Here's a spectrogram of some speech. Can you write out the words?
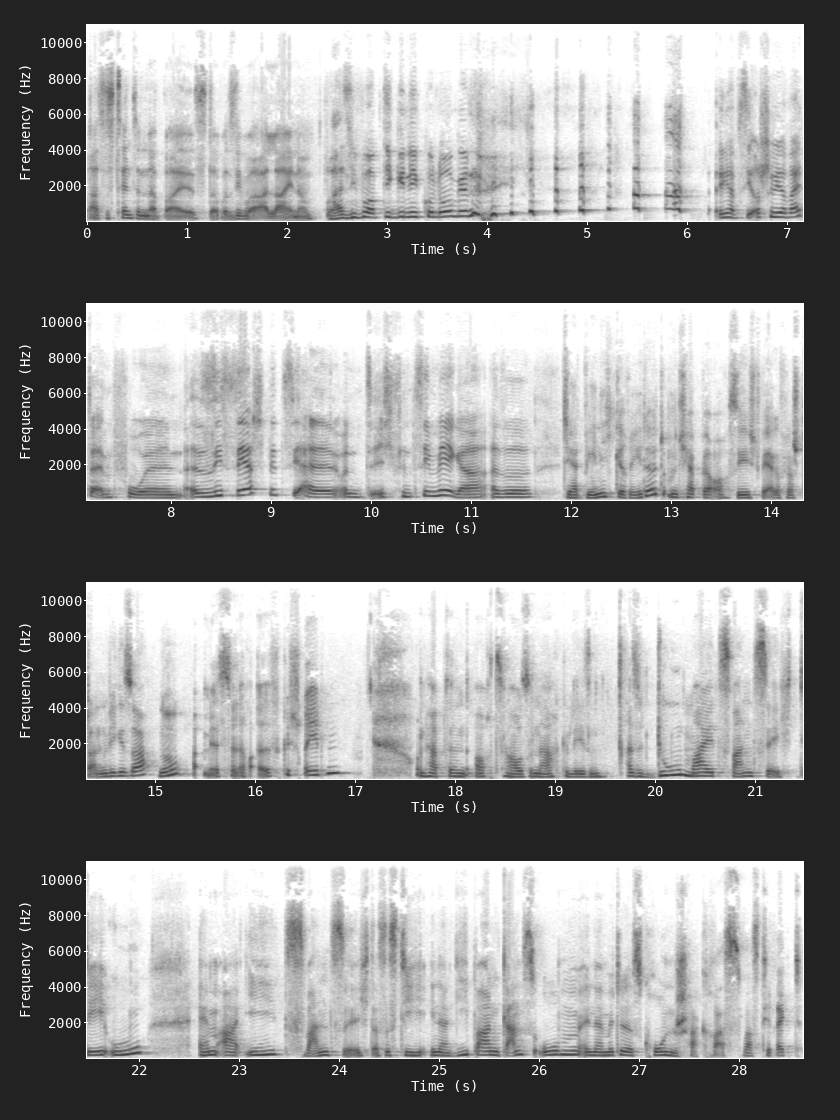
Assistentin dabei ist, aber sie war alleine. War sie überhaupt die Gynäkologin? ich habe sie auch schon wieder weiterempfohlen. Also sie ist sehr speziell und ich finde sie mega. Also sie hat wenig geredet und ich habe ja auch sie schwer verstanden, wie gesagt. Ne? Hab mir ist dann auch elf geschrieben und habe dann auch zu Hause nachgelesen. Also Du Mai 20, D-U-M-A-I 20. Das ist die Energiebahn ganz oben in der Mitte des Kronenchakras, was direkt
